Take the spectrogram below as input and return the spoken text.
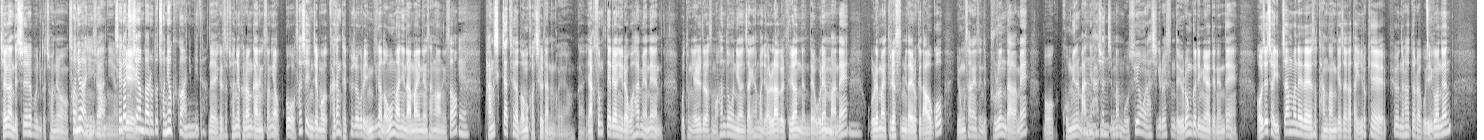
제가 근데 취재를 해보니까 전혀 전혀 아니죠. 아니에요. 제가 이게- 취재한 바로도 전혀 그거 아닙니다. 네, 그래서 전혀 그런 가능성이 없고 사실 이제 뭐 가장 대표적으로 임기가 너무 많이 남아 있는 상황에서 예. 방식 자체가 너무 거칠다는 거예요. 그러니까 약속 대련이라고 하면은 보통 예를 들어서 뭐 한동훈 위원장이 한번 연락을 드렸는데 오랜만에 음, 음. 오랜만에 드렸습니다 이렇게 나오고 용산에서 이제 부른 다음에 뭐 고민을 많이 음, 하셨지만 음, 음. 뭐 수용을 하시기로 했습니다 이런 그림이어야 되는데 어제 저 입장문에 대해서 당 관계자가 딱 이렇게 표현을 하더라고 네. 이거는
